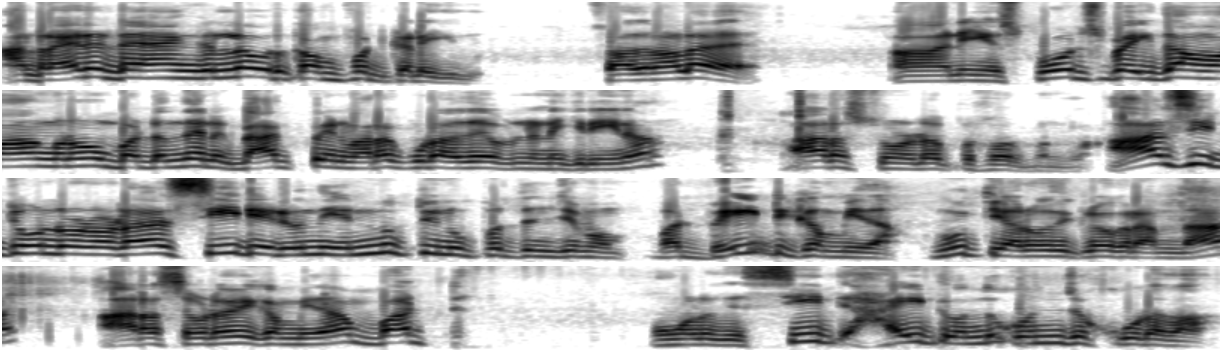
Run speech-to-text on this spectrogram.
அண்ட் ரைடர் டயங்கிளில் ஒரு கம்ஃபர்ட் கிடைக்குது. ஸோ அதனால் நீங்கள் ஸ்போர்ட்ஸ் பைக் தான் வாங்கணும் பட் வந்து எனக்கு பேக் பெயின் வரக்கூடாது அப்படின்னு நினைக்கிறீங்கன்னா ஆர்எஸ் டூ ப்ரிஃபர் பண்ணலாம். ஆர்சி டூண்டோட சீட் weight வந்து எண்ணூற்றி முப்பத்தஞ்சு எம் பட் வெயிட் கம்மி தான். நூற்றி அறுபது கிலோகிராம் தான். ஆர்எஸோடவே கம்மி தான் பட் உங்களுக்கு சீட் ஹைட் வந்து கொஞ்சம் கூட தான்.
